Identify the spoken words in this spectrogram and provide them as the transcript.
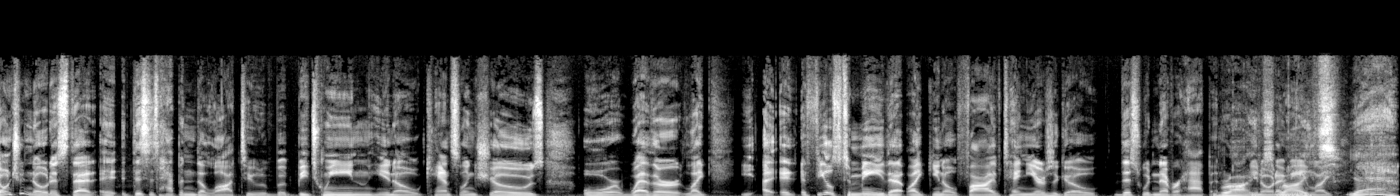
Don't you notice that it, this has happened a lot too, b- between you know canceling shows or weather? Like it, it feels to me that like you know five, ten years ago, this would never happen. Right. You know what I mean? Like yeah.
